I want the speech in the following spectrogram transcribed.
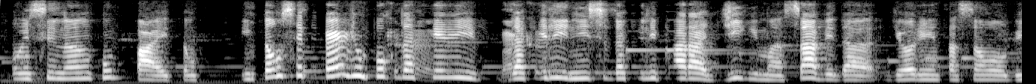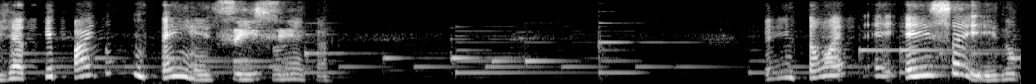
Estão ensinando com Python. Então você perde um pouco daquele, daquele início, daquele paradigma, sabe, da, de orientação ao objeto, porque Python não tem esse, sim, isso, sim. né, cara? Então é, é, é isso aí. No,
